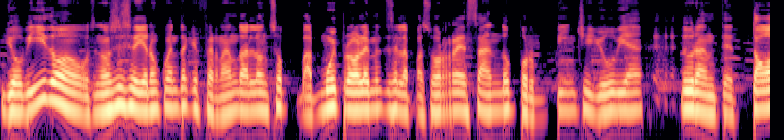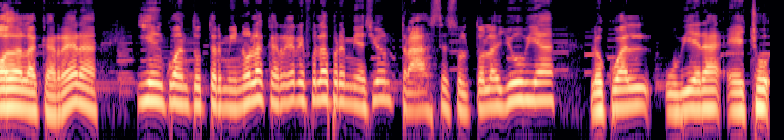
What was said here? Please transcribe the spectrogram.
llovido, no sé si se dieron cuenta que Fernando Alonso ah, muy probablemente se la pasó rezando por pinche lluvia durante toda la carrera. Y en cuanto terminó la carrera y fue la premiación, tras se soltó la lluvia, lo cual hubiera hecho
